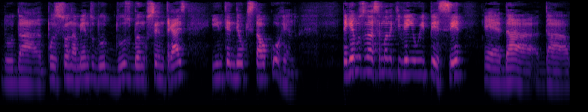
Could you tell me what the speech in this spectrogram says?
do da posicionamento do, dos bancos centrais e entender o que está ocorrendo. Teremos na semana que vem o IPC é, da, da,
